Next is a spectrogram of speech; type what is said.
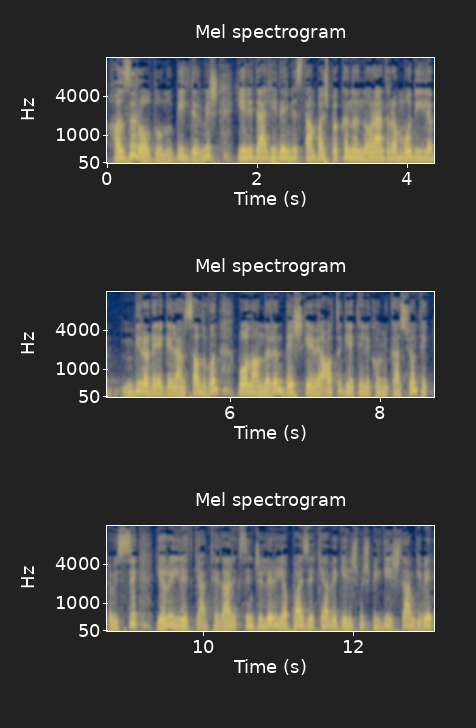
hazır olduğunu bildirmiş. Yeni Delhi'de Hindistan Başbakanı Narendra Modi ile bir araya gelen Sullivan bu alanların 5G ve 6G telekomünikasyon teknolojisi, yarı iletken tedarik zincirleri, yapay zeka ve gelişmiş bilgi işlem gibi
